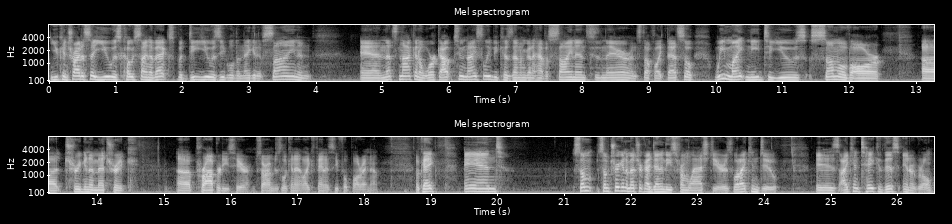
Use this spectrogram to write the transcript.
you can try to say u is cosine of x, but du is equal to negative sine, and and that's not going to work out too nicely because then I'm going to have a sine in there and stuff like that. So we might need to use some of our uh, trigonometric uh, properties here. I'm sorry, I'm just looking at like fantasy football right now. Okay, and some some trigonometric identities from last year is what I can do is I can take this integral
